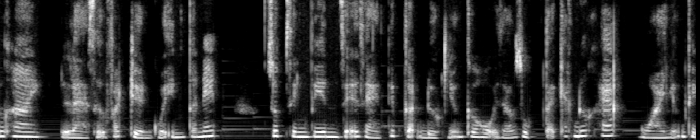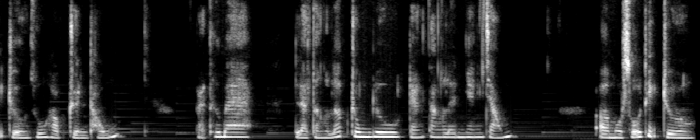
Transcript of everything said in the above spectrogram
Thứ hai là sự phát triển của Internet giúp sinh viên dễ dàng tiếp cận được những cơ hội giáo dục tại các nước khác ngoài những thị trường du học truyền thống. Và thứ ba là tầng lớp trung lưu đang tăng lên nhanh chóng. Ở một số thị trường,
